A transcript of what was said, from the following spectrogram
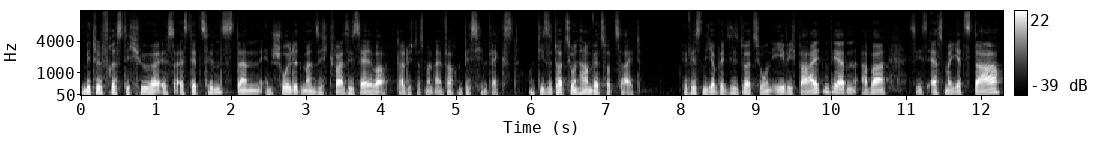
mittelfristig höher ist als der Zins, dann entschuldet man sich quasi selber, dadurch, dass man einfach ein bisschen wächst. Und die Situation haben wir zurzeit. Wir wissen nicht, ob wir die Situation ewig behalten werden, aber sie ist erstmal jetzt da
